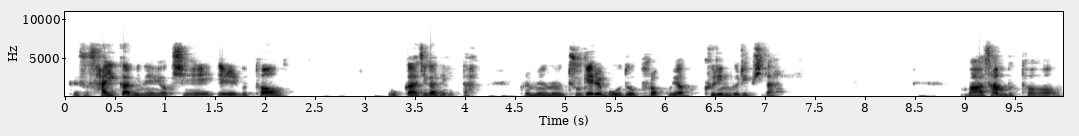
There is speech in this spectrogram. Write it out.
그래서 사이값이네요. 역시 1부터 5까지가 되겠다. 그러면은 두 개를 모두 풀었고요. 그림 그립시다. 마3부터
